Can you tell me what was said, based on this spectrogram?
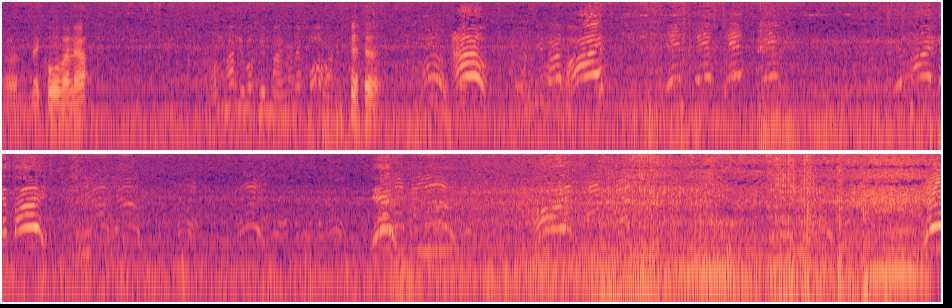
เออแม่โคมาแล้ว ของท่านหรือว่าคืนมันก็ไม่พ่อมัน เอาที่มาถอยเก็บเก็บเก็บเก็บเก็บไปเก็บไปเก็บถอยเย้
